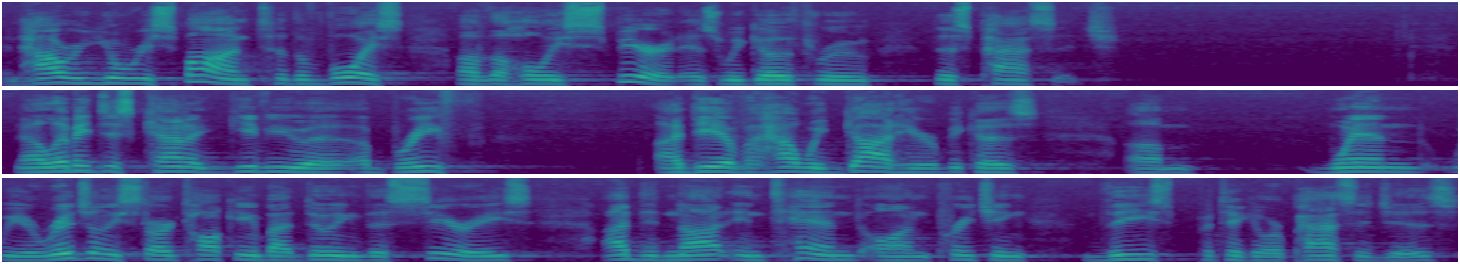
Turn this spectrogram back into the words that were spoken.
and how you'll respond to the voice of the Holy Spirit as we go through this passage. Now, let me just kind of give you a, a, brief idea of how we got here because um, when we originally started talking about doing this series, I did not intend on preaching these particular passages.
